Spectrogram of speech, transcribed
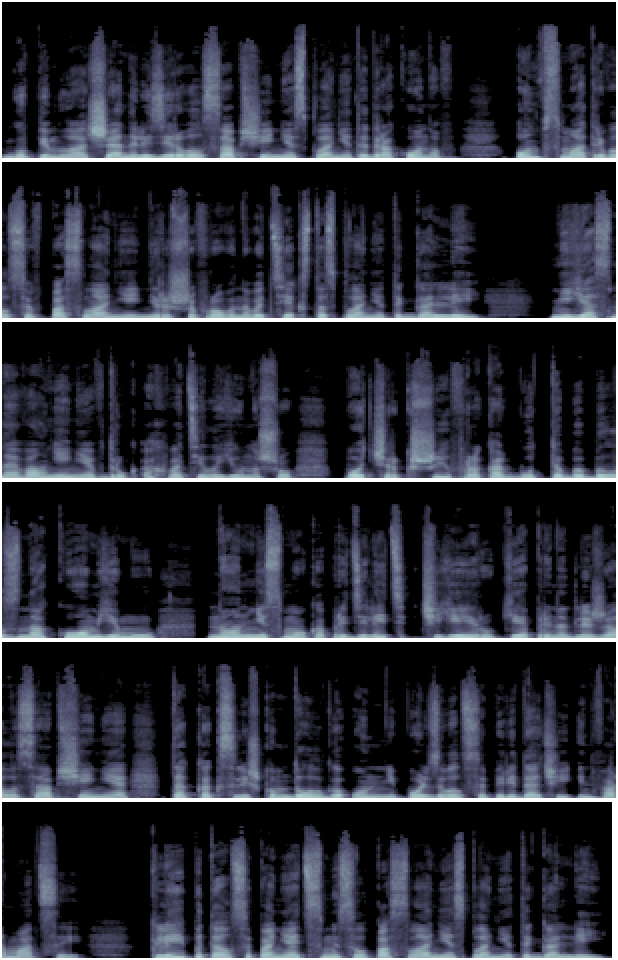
Гуппи-младший анализировал сообщения с планеты драконов. Он всматривался в послание нерасшифрованного текста с планеты Галлей. Неясное волнение вдруг охватило юношу. Подчерк шифра как будто бы был знаком ему, но он не смог определить, чьей руке принадлежало сообщение, так как слишком долго он не пользовался передачей информации. Клей пытался понять смысл послания с планеты Галлей.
